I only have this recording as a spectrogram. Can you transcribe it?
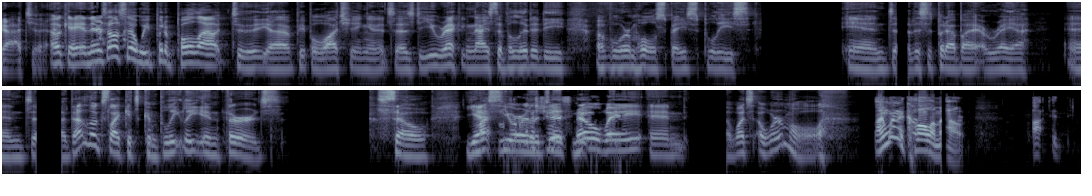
Gotcha. Okay, and there's also we put a poll out to the uh, people watching, and it says, "Do you recognize the validity of wormhole space police?" And uh, this is put out by Araya, and uh, that looks like it's completely in thirds. So yes, My- you are legit. is- No way. And uh, what's a wormhole? I'm going to call him out.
